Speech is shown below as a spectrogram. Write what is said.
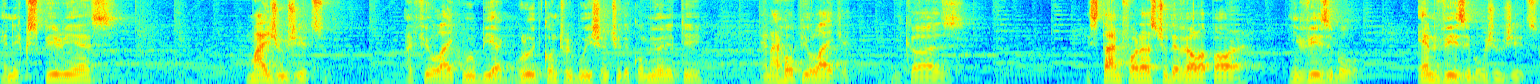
and experience my jiu-jitsu. I feel like will be a good contribution to the community and I hope you like it because it's time for us to develop our invisible and visible jiu-jitsu.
